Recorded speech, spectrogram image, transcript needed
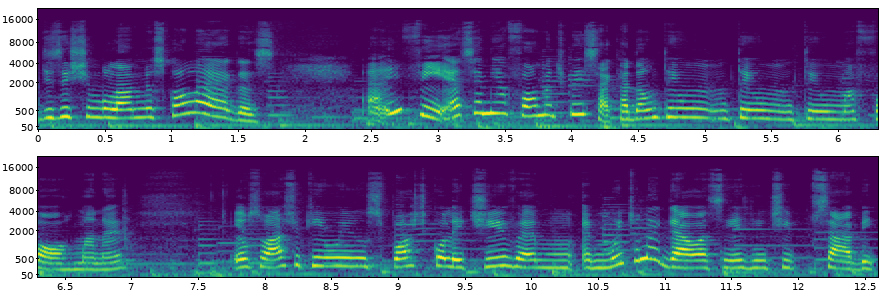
desestimular meus colegas. Ah, enfim, essa é a minha forma de pensar. Cada um tem, um, tem, um, tem uma forma, né? Eu só acho que um esporte coletivo é, é muito legal, assim, a gente, sabe,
